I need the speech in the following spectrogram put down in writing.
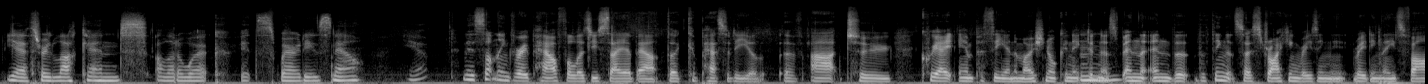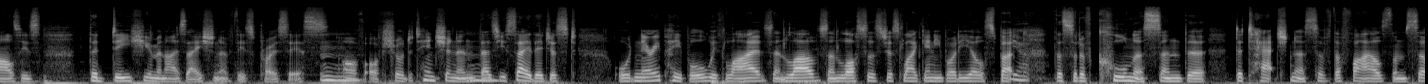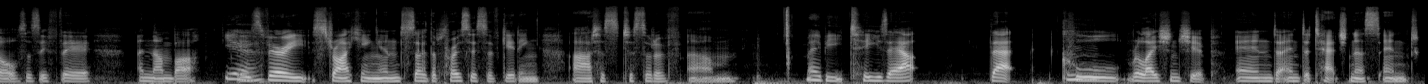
yeah, through luck and a lot of work, it's where it is now. Yeah. There's something very powerful, as you say, about the capacity of, of art to create empathy and emotional connectedness. Mm. And the, and the, the thing that's so striking reading reading these files is the dehumanization of this process mm. of offshore detention. And mm. as you say, they're just ordinary people with lives and loves and losses just like anybody else, but yeah. the sort of coolness and the detachedness of the files themselves as if they're a number yeah. is very striking. And so the process of getting artists to sort of um, maybe tease out that cool mm. relationship and and detachedness and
